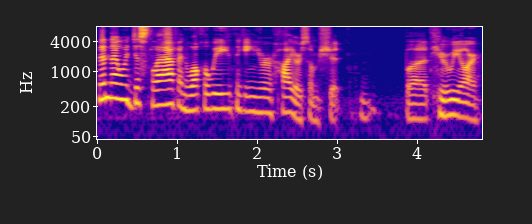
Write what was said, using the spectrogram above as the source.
then I would just laugh and walk away thinking you're high or some shit. But here we are.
